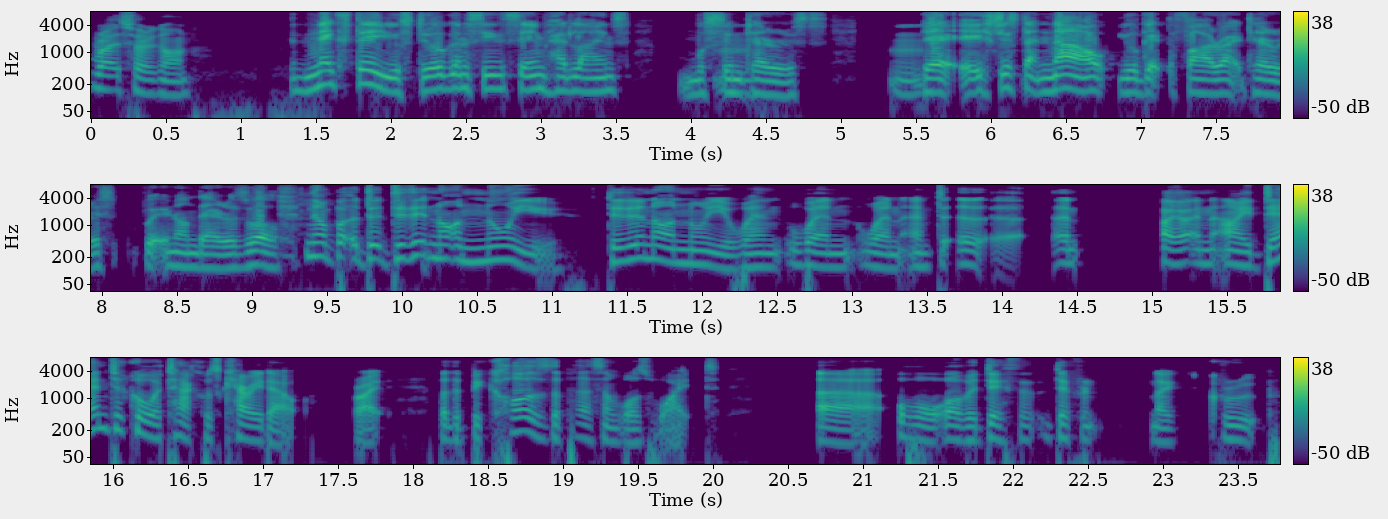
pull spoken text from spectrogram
right. Sorry, go on. next day you're still gonna see the same headlines, Muslim Mm. terrorists. Mm. Yeah, it's just that now you'll get the far right terrorists written on there as well. No, but d- did it not annoy you? Did it not annoy you when when when and uh, uh, an uh, an identical attack was carried out, right? But the, because the person was white, uh, or of a diff- different like group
